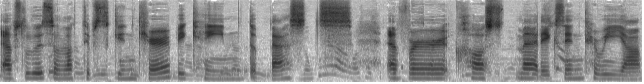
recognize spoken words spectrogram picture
Absolute CellActive Skincare became the best ever cosmetics in Korea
